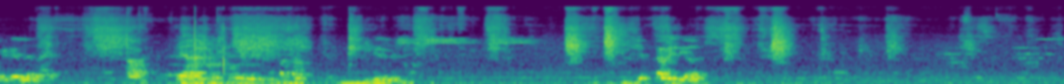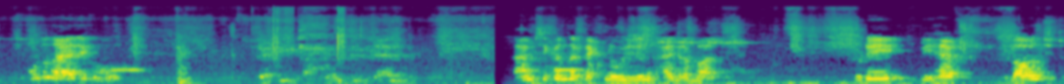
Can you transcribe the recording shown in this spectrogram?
Video लेना है हाँ मतलब I am Sikandar Technovision Hyderabad. Today we have launched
